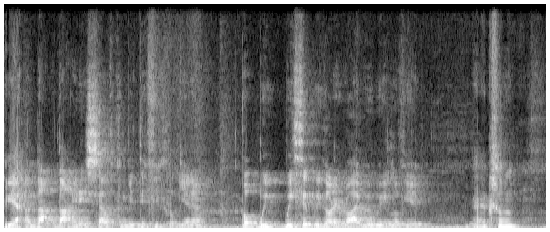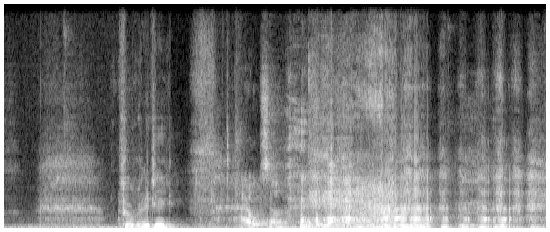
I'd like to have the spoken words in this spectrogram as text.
Yeah. And that, that in itself can be difficult, you know. But we, we think we got it right with We Love You. Excellent. Probably did. I hope so.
